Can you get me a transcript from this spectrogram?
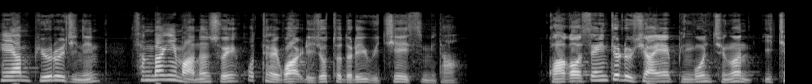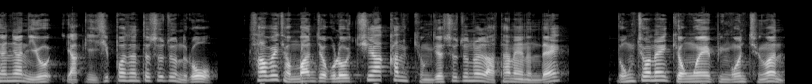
해안 view를 지닌 상당히 많은 수의 호텔과 리조트들이 위치해 있습니다. 과거 세인트 루시아의 빈곤층은 2000년 이후 약 20% 수준으로 사회 전반적으로 취약한 경제 수준을 나타내는데 농촌의 경우의 빈곤층은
